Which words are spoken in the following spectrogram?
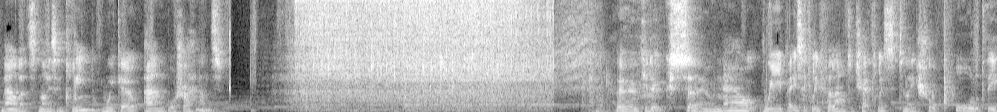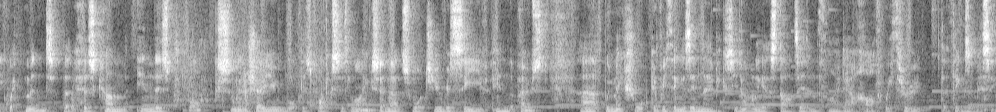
now that's nice and clean, we go and wash our hands. Okie doke, so now we basically fill out a checklist to make sure all of the equipment that has come in this box, I'm going to show you what this box is like, so that's what you receive in the post. Uh, we make sure everything is in there because you don't want to get started and find out halfway through that things are missing.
